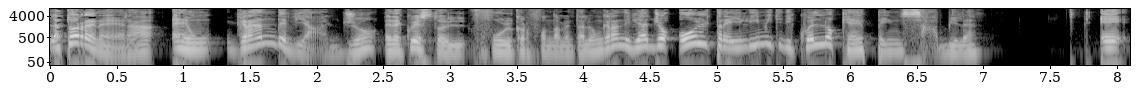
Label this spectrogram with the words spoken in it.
La Torre Nera è un grande viaggio, ed è questo il fulcro fondamentale, un grande viaggio oltre i limiti di quello che è pensabile. E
